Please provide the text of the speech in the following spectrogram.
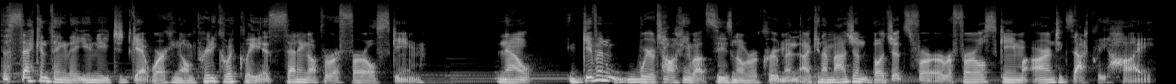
The second thing that you need to get working on pretty quickly is setting up a referral scheme. Now, given we're talking about seasonal recruitment, I can imagine budgets for a referral scheme aren't exactly high.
